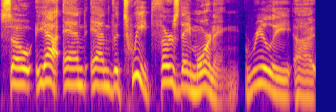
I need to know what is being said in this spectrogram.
So yeah, and and the tweet Thursday morning really uh,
